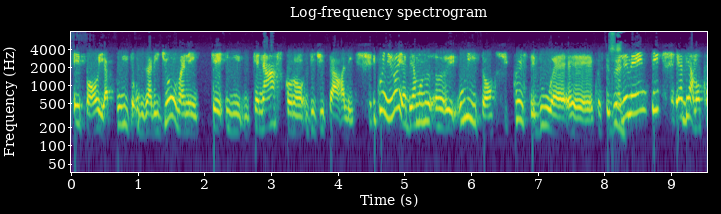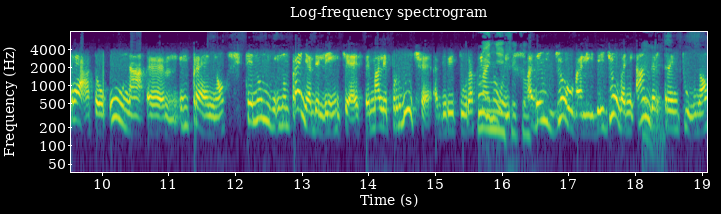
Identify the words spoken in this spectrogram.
e poi appunto usare i giovani che, che nascono digitali. E quindi noi abbiamo eh, unito questi due, eh, questi due sì. elementi e abbiamo creato una, ehm, un premio che non, non, premia delle inchieste ma le produce addirittura. Quindi Magnifico. noi a dei giovani, dei giovani under 31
